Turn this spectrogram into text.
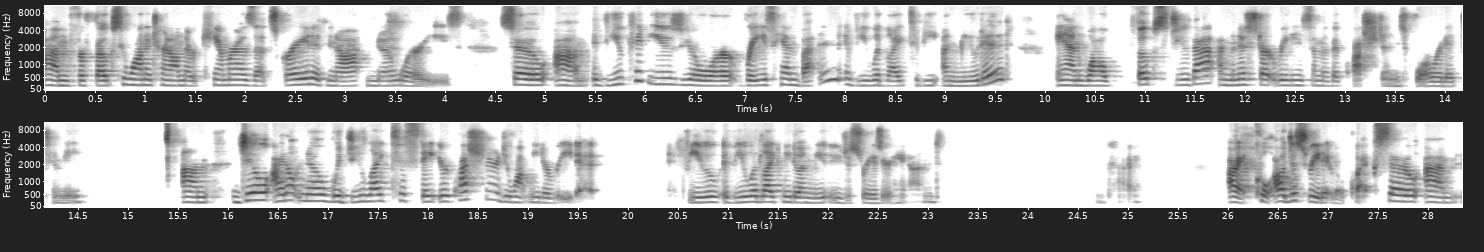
Um, for folks who want to turn on their cameras, that's great. If not, no worries. So um, if you could use your raise hand button if you would like to be unmuted. And while folks do that, I'm going to start reading some of the questions forwarded to me. Um, Jill, I don't know, would you like to state your question or do you want me to read it? If you, if you would like me to unmute you, just raise your hand. Okay. All right, cool. I'll just read it real quick. So, um,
